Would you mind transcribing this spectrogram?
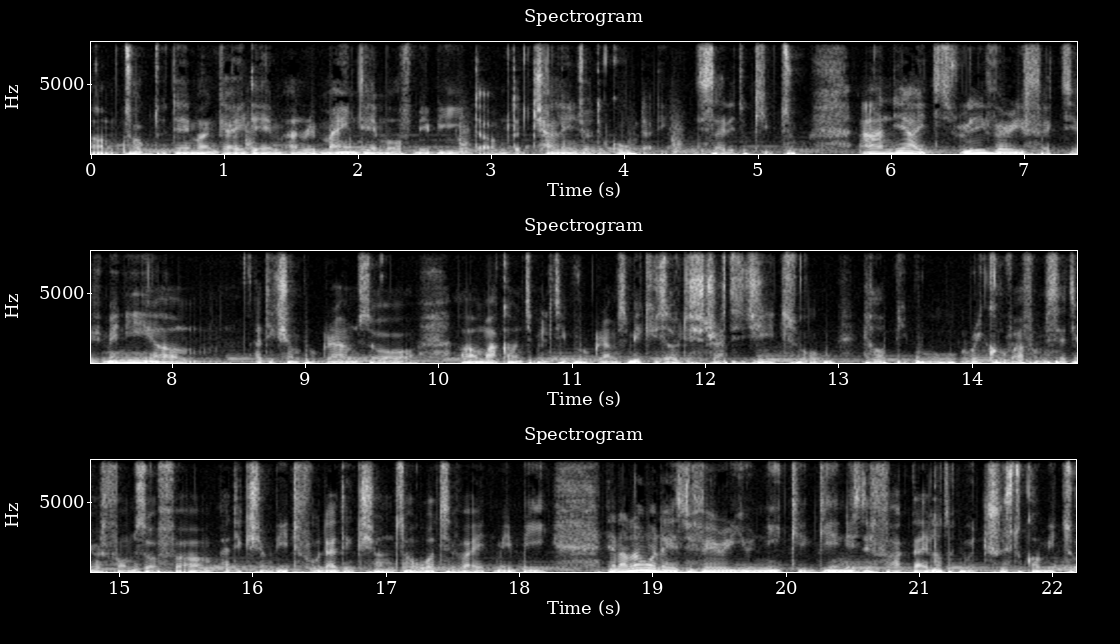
um, talk to them and guide them and remind them of maybe the, um, the, challenge or the goal that they decided to keep to. And yeah it's really very effective. Many um addiction programs or um, accountability programs make use of this strategy to help people recover from certain forms of um, addiction, be it food addictions or whatever it may be. Then another one that is very unique again is the fact that a lot of people choose to commit to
